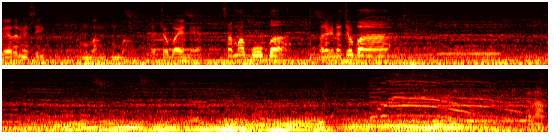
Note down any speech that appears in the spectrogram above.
Kelihatan nggak sih kembang-kembang? Kita cobain ya. Sama boba. Mari kita coba. Enak.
